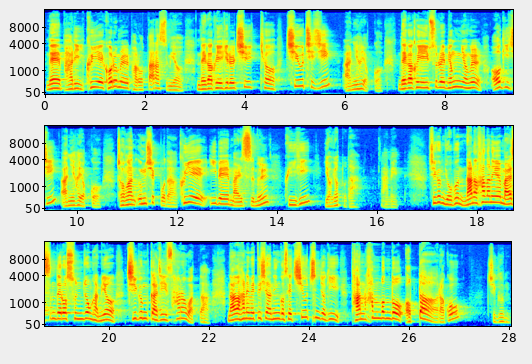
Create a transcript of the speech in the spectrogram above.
내 발이 그의 걸음을 바로 따랐으며 내가 그의 길을 치켜 치우치지 아니하였고 내가 그의 입술의 명령을 어기지 아니하였고 정한 음식보다 그의 입의 말씀을 귀히 여겼도다. 아멘. 지금 욥은 나는 하나님의 말씀대로 순종하며 지금까지 살아왔다. 나는 하나님의 뜻이 아닌 것에 치우친 적이 단 한 번도 없다라고 지금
